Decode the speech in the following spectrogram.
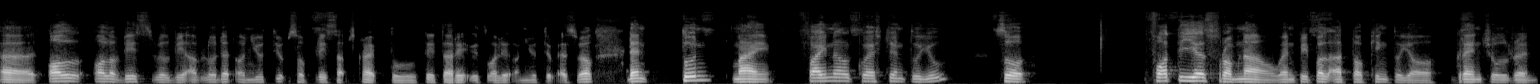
uh, all all of this will be uploaded on YouTube, so please subscribe to Teh Tarik with Walid on YouTube as well. Then Tun, my final question to you. So, forty years from now, when people are talking to your grandchildren,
